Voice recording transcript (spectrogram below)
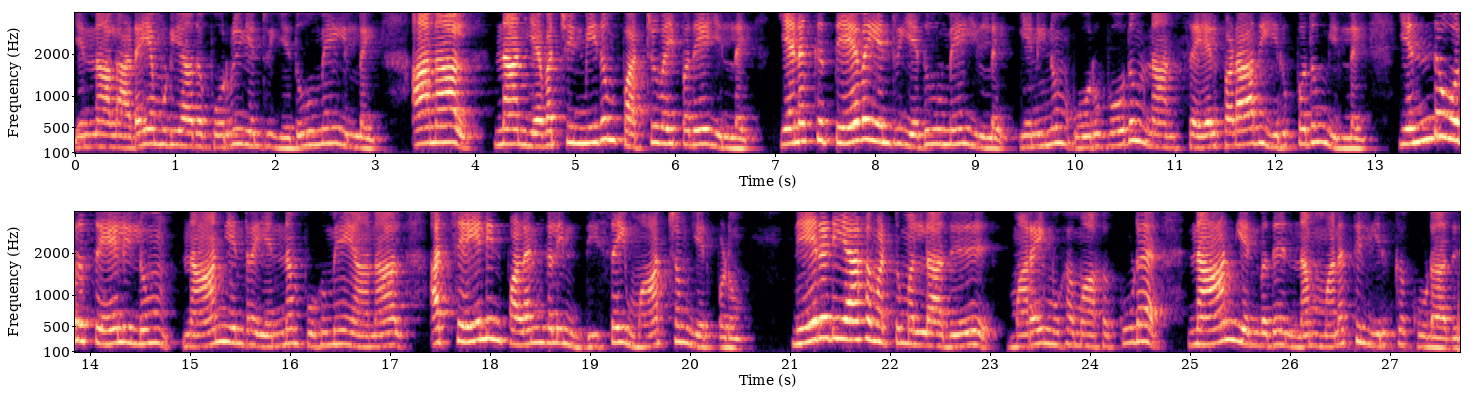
என்னால் அடைய முடியாத பொருள் என்று எதுவுமே இல்லை. ஆனால் நான் எவற்றின் மீதும் பற்று வைப்பதே இல்லை. எனக்கு தேவை என்று எதுவுமே இல்லை. எனினும் ஒருபோதும் நான் செயல்படாது இருப்பதும் இல்லை. எந்த ஒரு செயலிலும் நான் என்ற எண்ணம் புகுமேயானால் அச்செயலின் பலன்களின் திசை மாற்றம் ஏற்படும். நேரடியாக மட்டுமல்லாது மறைமுகமாக கூட நான் என்பது நம் மனத்தில் இருக்கக்கூடாது.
